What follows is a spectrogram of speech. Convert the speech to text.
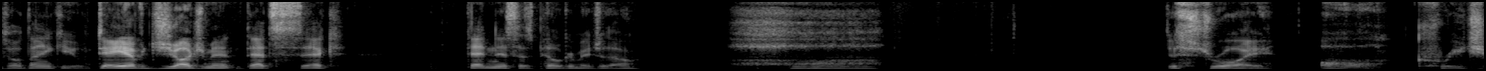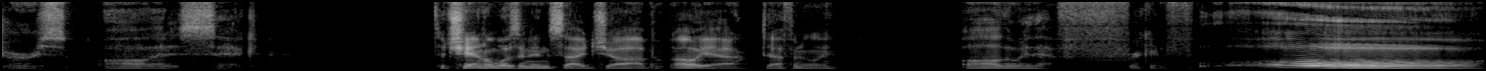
So thank you. Day of Judgment. That's sick. That Nissa's Pilgrimage, though. Oh. Destroy all creatures. Oh, that is sick. The channel was an inside job. Oh, yeah, definitely. Oh, the way that freaking. Oh.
